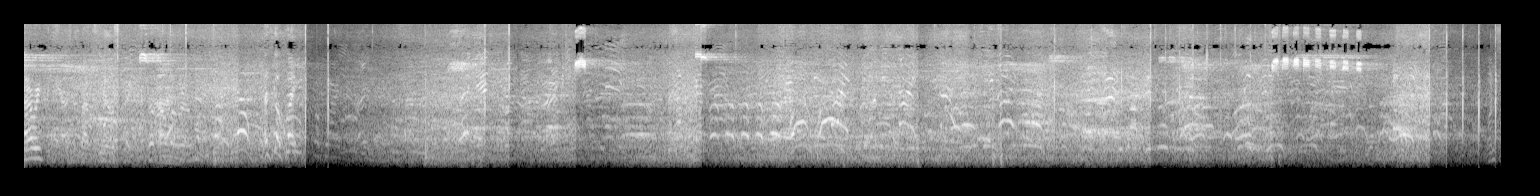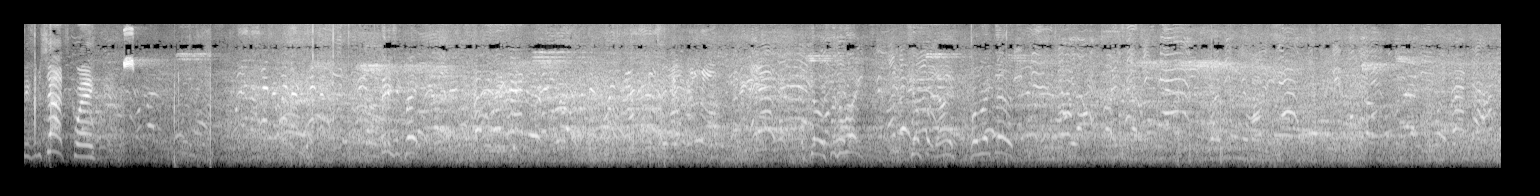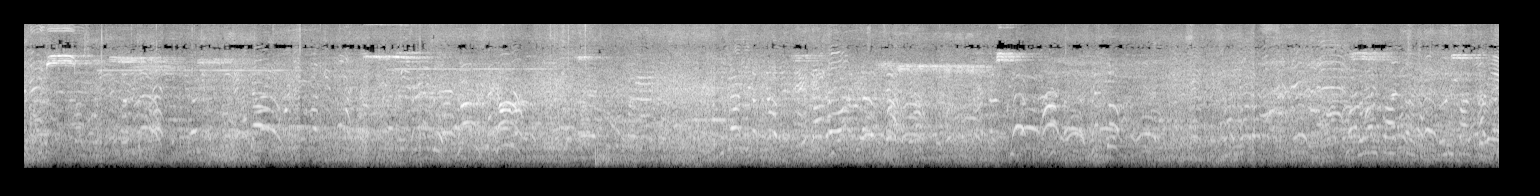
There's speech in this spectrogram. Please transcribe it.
Are we? Let's go, quick! Want to see some shots, Quay? Finish it, Craig! Let's go, circle right! Jump foot, guys! Hold it right there! Thirty-five seconds, thirty-five seconds.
